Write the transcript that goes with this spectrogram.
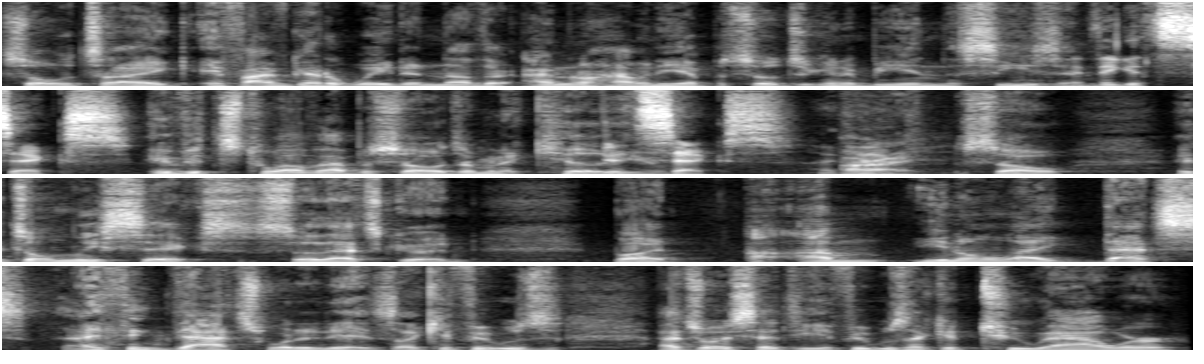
So it's like if I've got to wait another I don't know how many episodes are going to be in the season. i think it's six if it's 12 episodes, I'm going to kill you. it's six I think. All right. So it's only 6, so that's good. But I'm, you know, like that's I think that's what it is. Like if it was that's what I said to you. If it was like a 2-hour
